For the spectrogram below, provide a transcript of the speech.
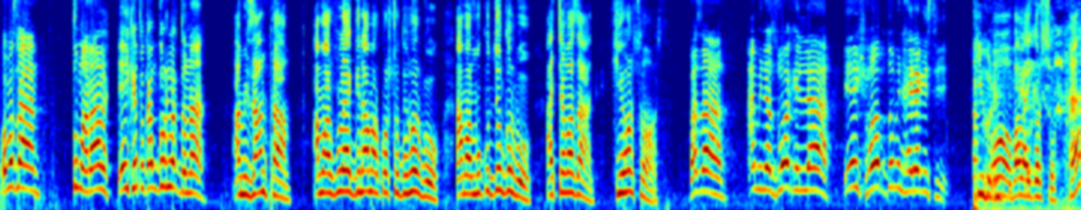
ও বাজান। তোমার আর এই ক্ষেত্রে কাম করে লাগতো না? আমি জানতাম আমার ফুলা একদিন আমার কষ্ট দূর করব আমার মুখ উজ্জ্বল করব। আচ্ছা বাজান কি হরছস? বাজান আমি না জুয়া খেললা এই সব জমিন হাইরা গেছি। ও বালাই করছ হ্যাঁ?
